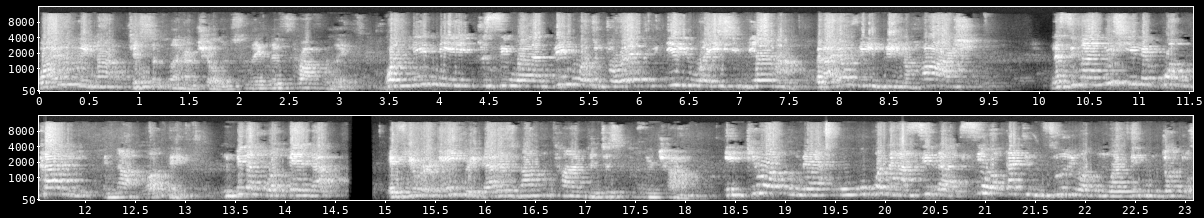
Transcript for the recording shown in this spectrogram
Why would we not discipline our children so they live properly? Kwa nini tusiwaadhibu watoto wetu ili waishi vyema? But I don't mean being harsh Na simaanishi ile kuwa mkali and not loving. bila kuwapenda. If you are angry, that is not the time to discipline your child. Ikiwa ume, uko na hasira, sio wakati mzuri wa kumwadhibu mtoto.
